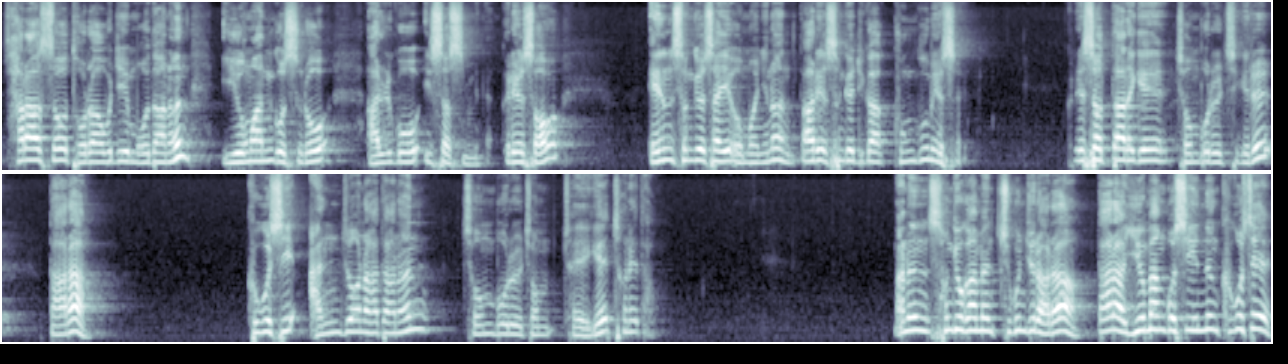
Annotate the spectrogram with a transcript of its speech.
살아서 돌아오지 못하는 위험한 곳으로 알고 있었습니다. 그래서 엔 선교사의 어머니는 딸의 선교지가 궁금했어요. 그래서 딸에게 전보를 치기를 딸아 그곳이 안전하다는 정보를 좀 저에게 전해다오. 나는 선교 가면 죽은 줄 알아. 딸아 위험한 곳에 있는 그곳에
